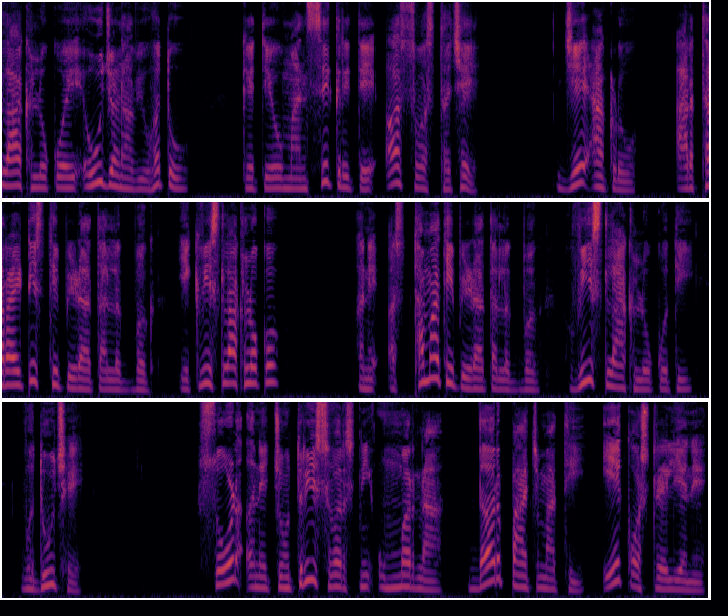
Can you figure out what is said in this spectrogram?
લાખ લોકોએ એવું જણાવ્યું હતું કે તેઓ માનસિક રીતે અસ્વસ્થ છે જે આંકડો આર્થરાઇટિસથી પીડાતા લગભગ એકવીસ લાખ લોકો અને અસ્થમાથી પીડાતા લગભગ વીસ લાખ લોકોથી વધુ છે. સોળ અને ચોત્રીસ વર્ષની ઉંમરના દર પાંચમાંથી એક ઓસ્ટ્રેલિયને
